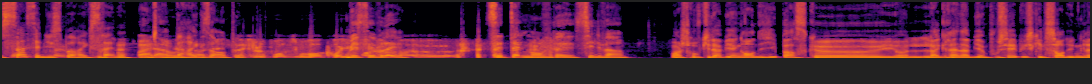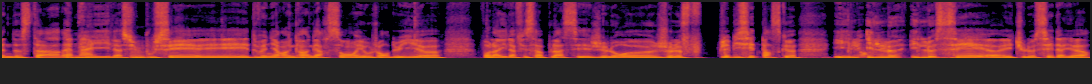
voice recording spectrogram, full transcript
ça c'est du sport extrême. Voilà, Ah oui. par exemple. Ça, je le prends souvent. croyez-moi, Mais c'est vrai. euh, C'est tellement vrai. Sylvain. Moi, je trouve qu'il a bien grandi parce que euh, la graine a bien poussé puisqu'il sort d'une graine de star et puis il a su pousser et, et devenir un grand garçon et aujourd'hui, euh, voilà, il a fait sa place et je le, je le plébiscite parce que il, il le, il le sait euh, et tu le sais d'ailleurs.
